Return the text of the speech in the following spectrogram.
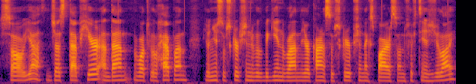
So yeah just tap here and then what will happen your new subscription will begin when your current subscription expires on 15th July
